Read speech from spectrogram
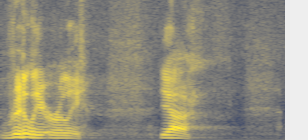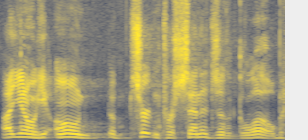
really early. Yeah. Uh, you know, he owned a certain percentage of the globe.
